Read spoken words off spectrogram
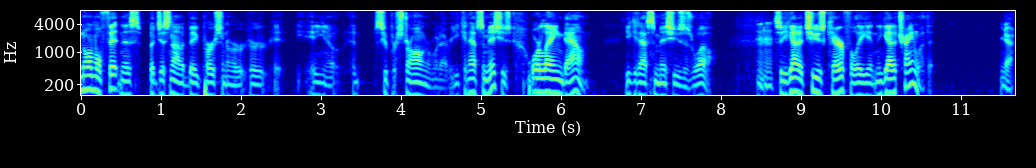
normal fitness, but just not a big person or, or you know, super strong or whatever. You can have some issues. Or laying down, you could have some issues as well. So you got to choose carefully and you got to train with it. Yeah.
